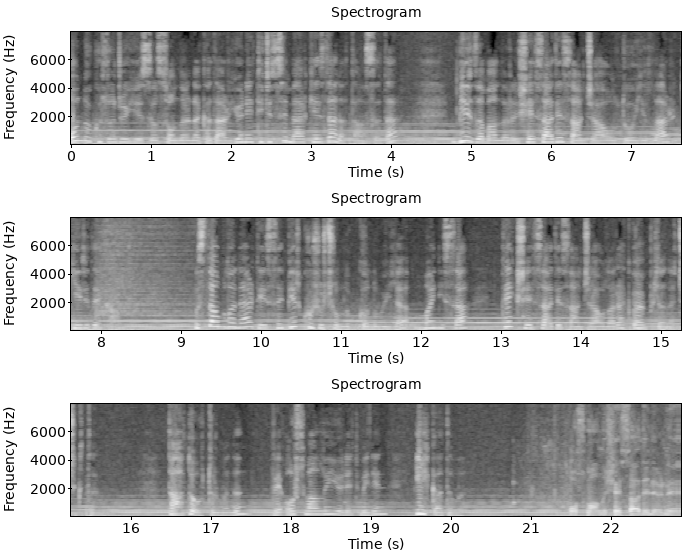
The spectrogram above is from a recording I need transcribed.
19. yüzyıl sonlarına kadar yöneticisi merkezden atansa da bir zamanların şehzade sancağı olduğu yıllar geride kaldı. İstanbul'a neredeyse bir kuş uçumluk konumuyla Manisa tek şehzade sancağı olarak ön plana çıktı. Tahta oturmanın ve Osmanlı'yı yönetmenin ilk adımı. Osmanlı şehzadelerini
